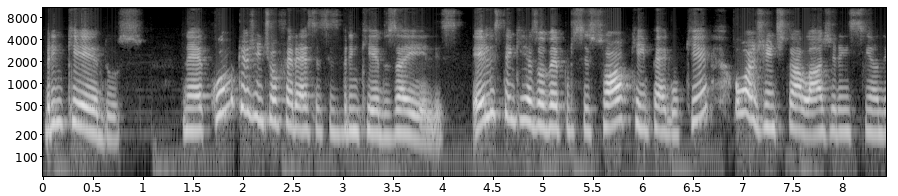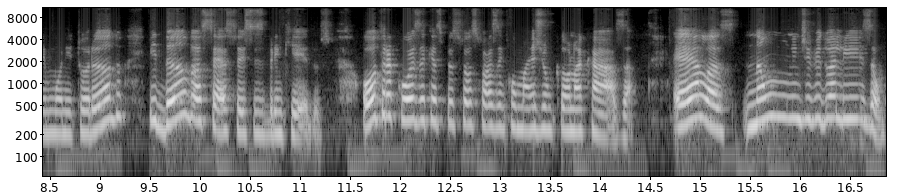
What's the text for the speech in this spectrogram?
Brinquedos, né? Como que a gente oferece esses brinquedos a eles? Eles têm que resolver por si só quem pega o quê? Ou a gente está lá gerenciando e monitorando e dando acesso a esses brinquedos? Outra coisa que as pessoas fazem com mais de um cão na casa, elas não individualizam,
